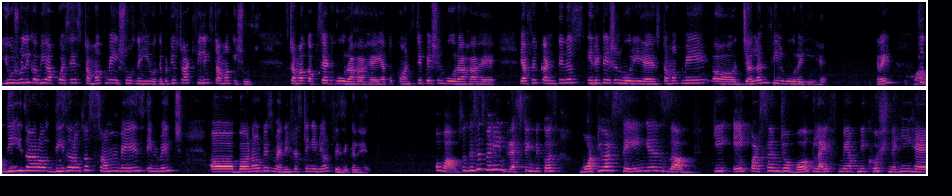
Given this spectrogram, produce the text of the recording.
यूजुअली कभी आपको ऐसे स्टमक में इश्यूज़ नहीं होते but you start feeling stomach issues stomach upset हो रहा है या तो कॉन्स्टिपेशन हो रहा है या फिर कंटिन्यूस इरिटेशन हो रही है स्टमक में जलन फील हो रही है right so these are these are also some ways in which burnout is manifesting in your physical health oh wow so this is very interesting because what you are saying is कि एक पर्सन जो वर्क लाइफ में अपनी खुश नहीं है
